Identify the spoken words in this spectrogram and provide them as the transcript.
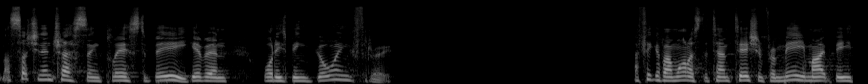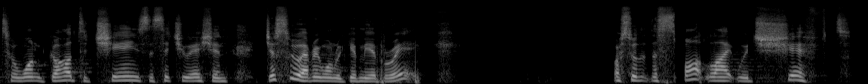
That's such an interesting place to be, given what he's been going through. I think if I'm honest, the temptation for me might be to want God to change the situation just so everyone would give me a break. Or so that the spotlight would shift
